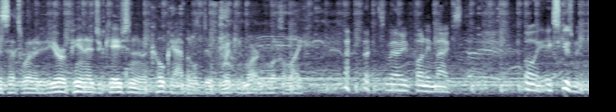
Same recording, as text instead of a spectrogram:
Guess that's what a European education and a coke habit will do to Ricky Martin look alike. That's very funny, Max. Oh, excuse me.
